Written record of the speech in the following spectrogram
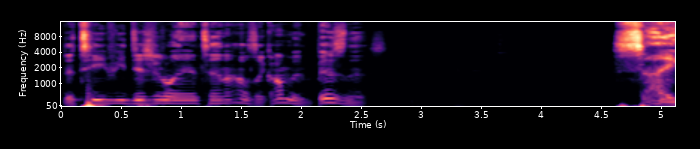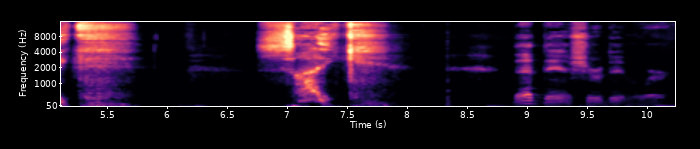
the TV digital antenna. I was like, I'm in business. Psych. Psych. That damn sure didn't work.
